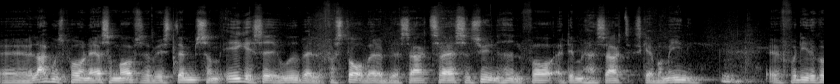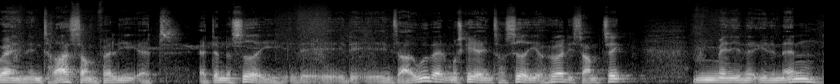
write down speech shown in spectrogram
Øh, lakmusprøven er som ofte, hvis dem, som ikke sidder i udvalget, forstår, hvad der bliver sagt, så er sandsynligheden for, at det, man har sagt, skaber mening. Mm. Øh, fordi der kan være en interessesammenfald i, at, at dem, der sidder i, det, i, i ens eget udvalg, måske er interesseret i at høre de samme ting, men i den, i den anden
